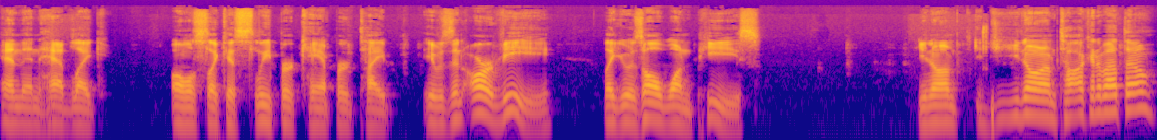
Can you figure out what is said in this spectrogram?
and then had like almost like a sleeper camper type. It was an RV, like it was all one piece. You know, I'm you know what I'm talking about though.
